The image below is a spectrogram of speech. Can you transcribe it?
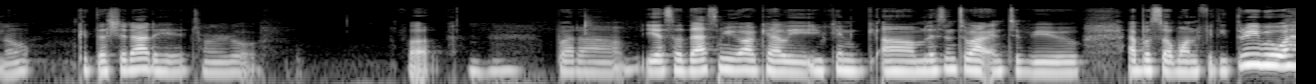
No. Get that shit out of here. Turn it off. Fuck. But um, yeah, so that's me, R. Kelly. You can um listen to our interview, episode one fifty three. We will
